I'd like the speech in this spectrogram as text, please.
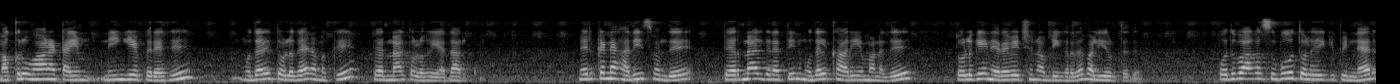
மக்ருஹான டைம் நீங்கிய பிறகு முதல் தொழுகை நமக்கு பெருநாள் தொழுகையாக தான் இருக்கும். மேற்கண்ட ஹதீஸ் வந்து பெருநாள் தினத்தின் முதல் காரியமானது தொழுகை நிறைவேற்றணும் அப்படிங்கிறத வலியுறுத்துது. பொதுவாக சுபு தொழுகைக்கு பின்னர்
